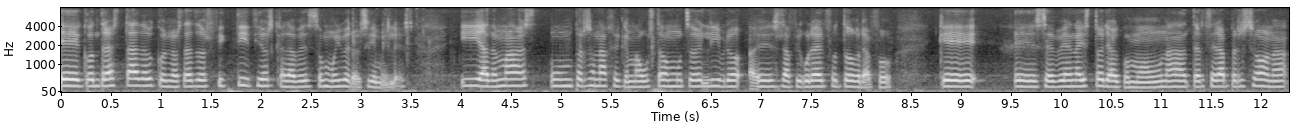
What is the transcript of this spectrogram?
eh, contrastado con los datos ficticios que a la vez son muy verosímiles. Y además, un personaje que me ha gustado mucho del libro es la figura del fotógrafo, que eh, se ve en la historia como una tercera persona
